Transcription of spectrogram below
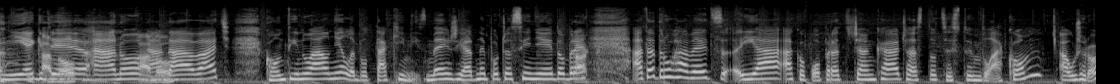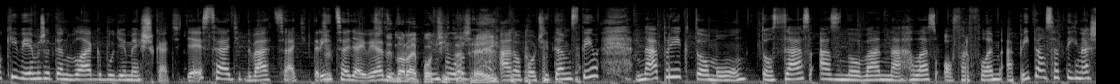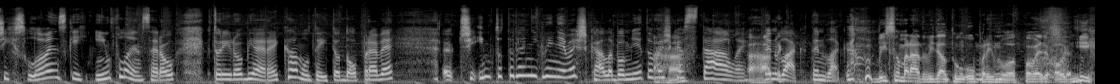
niekde, áno, Áno. nadávať kontinuálne, lebo takými sme, žiadne počasie nie je dobré. Tak. A tá druhá vec, ja ako popradčanka často cestujem vlakom a už roky viem, že ten vlak bude meškať 10, 20, 30 aj viac. ty normálne počítaš, hej? Áno, počítam s tým. Napriek tomu to zás a znova na hlas ofrflem a pýtam sa tých našich slovenských influencerov, ktorí robia reklamu tejto doprave, e, či im to teda nikdy nemešká, lebo mne to Aha. mešká stále. Aha, ten tak- vlak, ten vlak. By som rád videl tú úprimnú odpoveď od nich.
